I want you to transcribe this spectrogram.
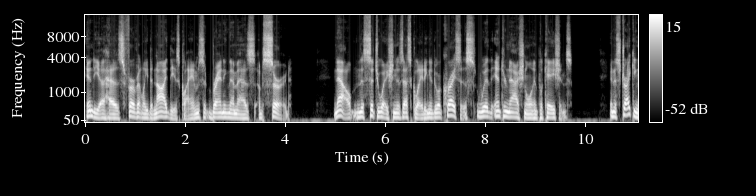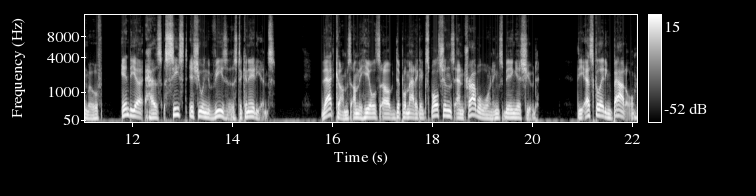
India has fervently denied these claims, branding them as absurd. Now, this situation is escalating into a crisis with international implications. In a striking move, India has ceased issuing visas to Canadians. That comes on the heels of diplomatic expulsions and travel warnings being issued. The escalating battle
